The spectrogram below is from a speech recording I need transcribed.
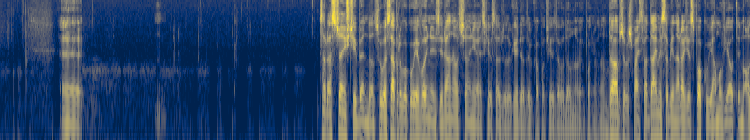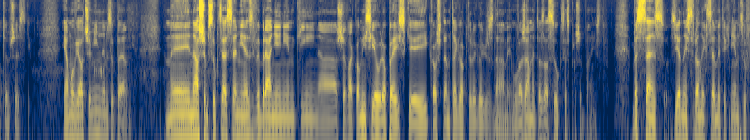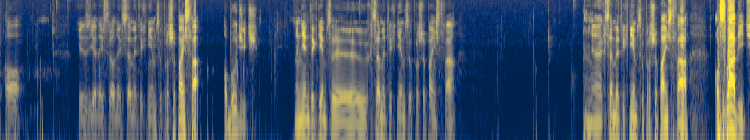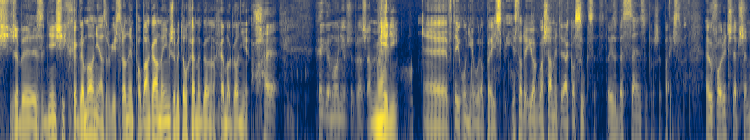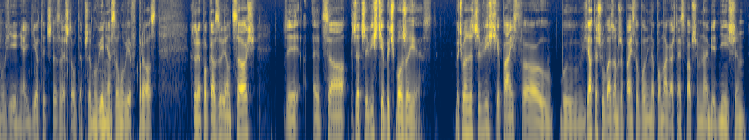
Coraz częściej będąc USA prowokuje wojnę z Iranem, otrzymanie irańskiego stanu rzadkiego tylko potwierdza podobną Japonię. No dobrze, proszę Państwa, dajmy sobie na razie spokój. Ja mówię o tym, o tym wszystkim. Ja mówię o czym innym zupełnie. My, naszym sukcesem jest wybranie Niemki na szefa Komisji Europejskiej kosztem tego, którego już znamy. Uważamy to za sukces, proszę Państwa. Bez sensu. Z jednej strony chcemy tych Niemców o. Z jednej strony chcemy tych Niemców, proszę Państwa, obudzić nie, tych Niemcy, chcemy tych Niemców, proszę Państwa, chcemy tych Niemców, proszę Państwa, osłabić, żeby zmniejszyć hegemonię, a z drugiej strony pomagamy im, żeby tą hegemonię, he, hegemonię przepraszam, mieli e, w tej Unii Europejskiej. Jest to, I ogłaszamy to jako sukces. To jest bez sensu, proszę Państwa. Euforyczne przemówienia, idiotyczne zresztą te przemówienia są, mówię wprost, które pokazują coś, co rzeczywiście być może jest. Być może rzeczywiście państwo, ja też uważam, że państwo powinno pomagać najsłabszym, najbiedniejszym,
